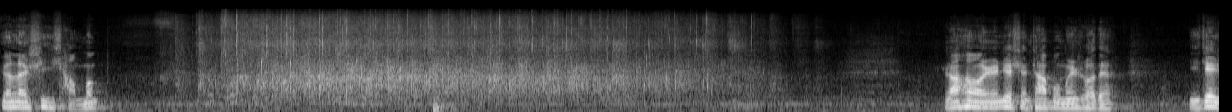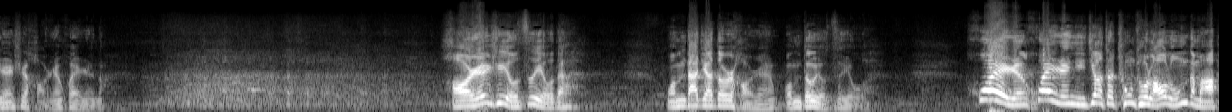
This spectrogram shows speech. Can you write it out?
原来是一场梦。然后人家审查部门说的：“你这人是好人坏人呢？好人是有自由的，我们大家都是好人，我们都有自由啊。坏人，坏人，你叫他冲出牢笼干嘛？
